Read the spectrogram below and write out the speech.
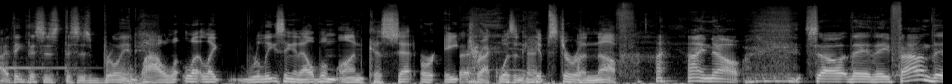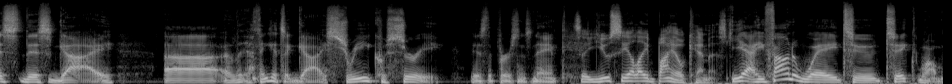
I think this is this is brilliant. Wow, l- l- like releasing an album on cassette or eight track wasn't hipster enough. I know. So they they found this this guy. Uh, I think it's a guy. Sri Kosuri is the person's name. It's a UCLA biochemist. Yeah, he found a way to take. Well,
